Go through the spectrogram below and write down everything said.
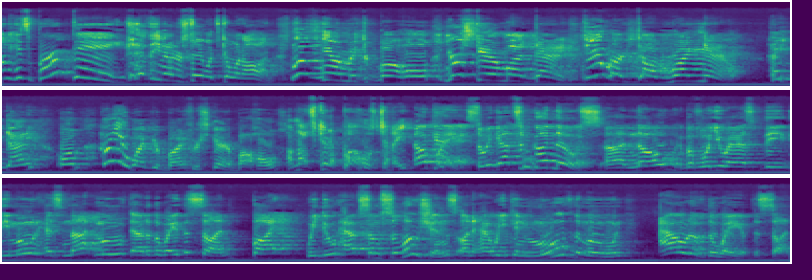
on his birthday. He doesn't even understand what's going on. Listen here, Mr. Butthole. You're scaring my daddy. So you better stop right now. Hey, Daddy, um, how do you wipe your butt if you're scared of buttholes? I'm not scared of buttholes, Jeffy. Okay, so we got some good news. Uh, no, before you ask, the, the moon has not moved out of the way of the sun, but we do have some solutions on how we can move the moon out of the way of the sun.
